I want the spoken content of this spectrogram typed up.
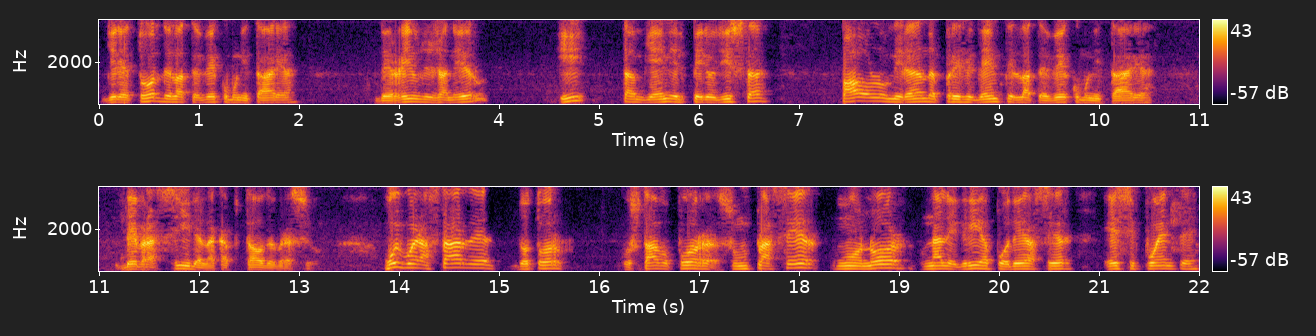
director de la TV comunitaria de Río de Janeiro, y también el periodista Paulo Miranda, presidente de la TV comunitaria de Brasilia, la capital de Brasil. Muy buenas tardes, doctor Gustavo Porras. Un placer, un honor, una alegría poder hacer ese puente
